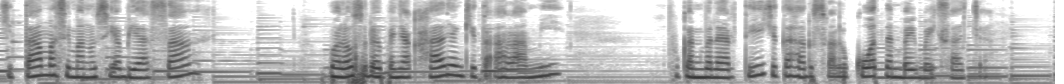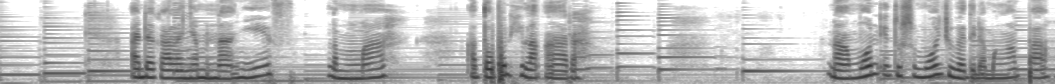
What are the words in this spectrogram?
Kita masih manusia biasa, walau sudah banyak hal yang kita alami, bukan berarti kita harus selalu kuat dan baik-baik saja. Ada kalanya menangis, lemah, ataupun hilang arah. Namun, itu semua juga tidak mengapa,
